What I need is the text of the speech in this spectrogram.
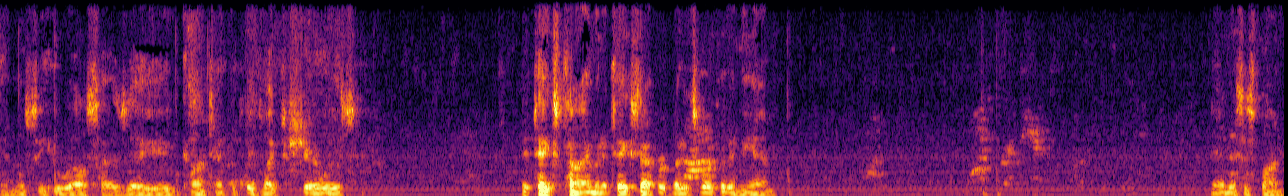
And we'll see who else has a content that they'd like to share with us. It takes time and it takes effort, but it's worth it in the end. And this is fun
